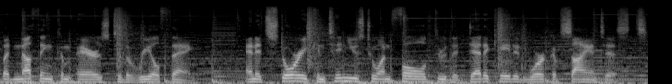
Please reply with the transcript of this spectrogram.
but nothing compares to the real thing. And its story continues to unfold through the dedicated work of scientists.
